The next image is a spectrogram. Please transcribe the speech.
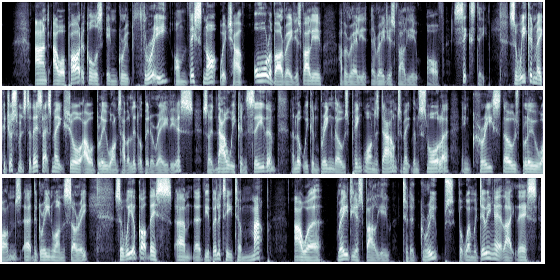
And our particles in group 3 on this knot, which have all of our radius value, have a, radius, a radius value of 60. So we can make adjustments to this. Let's make sure our blue ones have a little bit of radius. So now we can see them. And look, we can bring those pink ones down to make them smaller. Increase those blue ones, uh, the green ones, sorry. So we have got this, um, uh, the ability to map our radius value to the groups. But when we're doing it like this,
